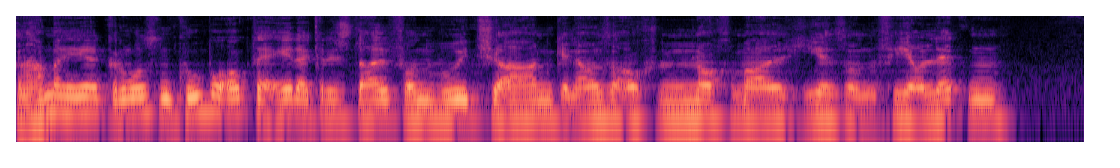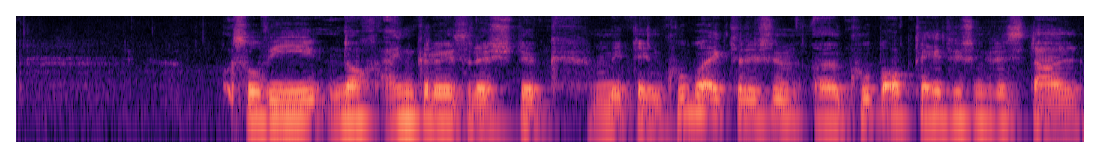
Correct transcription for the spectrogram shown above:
Dann haben wir hier großen Kubo-Oktaederkristall von Wuichan, genauso auch nochmal hier so einen violetten, sowie noch ein größeres Stück mit den kubooktaedrischen äh, Kubo Kristallen.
